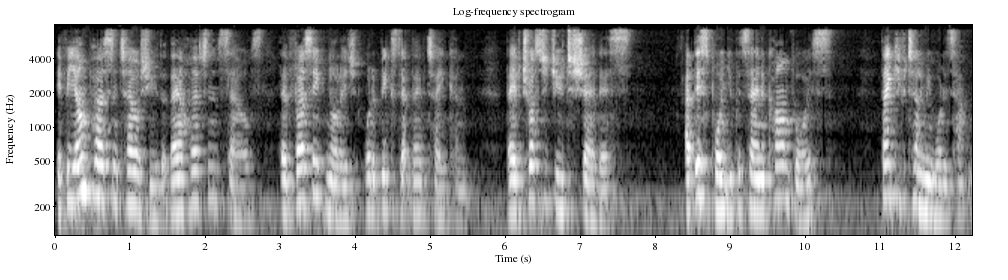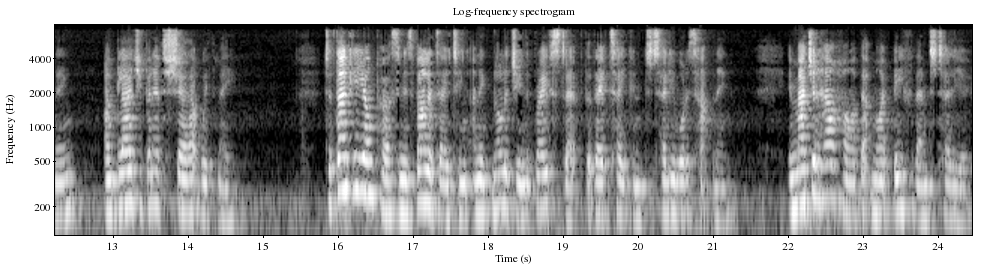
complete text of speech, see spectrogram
If a young person tells you that they are hurting themselves, then firstly acknowledge what a big step they have taken. They have trusted you to share this. At this point, you could say in a calm voice, Thank you for telling me what is happening. I'm glad you've been able to share that with me. To thank a young person is validating and acknowledging the brave step that they have taken to tell you what is happening. Imagine how hard that might be for them to tell you.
